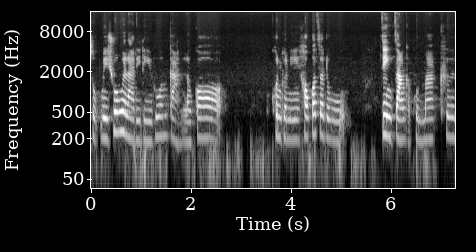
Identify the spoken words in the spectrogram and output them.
สุขมีช่วงเวลาดีๆ ร่วมกัน แล้วก็คนคนนี้เขาก็จะดูจริงจังกับคุณมากขึ้น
